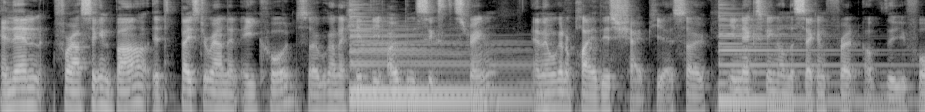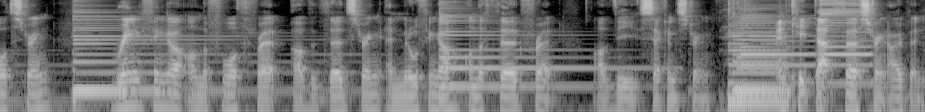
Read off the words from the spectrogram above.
And then for our second bar, it's based around an E chord. So we're gonna hit the open sixth string and then we're gonna play this shape here. So index finger on the second fret of the fourth string, ring finger on the fourth fret of the third string, and middle finger on the third fret of the second string. And keep that first string open.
